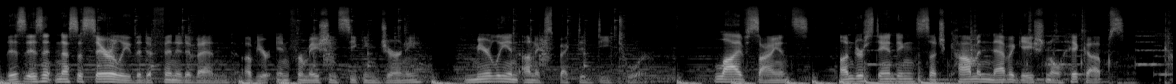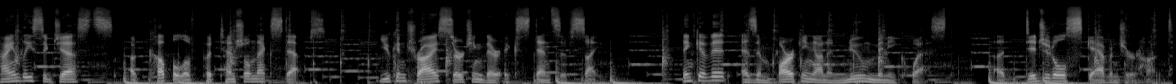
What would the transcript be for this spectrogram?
This isn't necessarily the definitive end of your information seeking journey, merely an unexpected detour. Live Science, understanding such common navigational hiccups, kindly suggests a couple of potential next steps. You can try searching their extensive site. Think of it as embarking on a new mini quest, a digital scavenger hunt.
